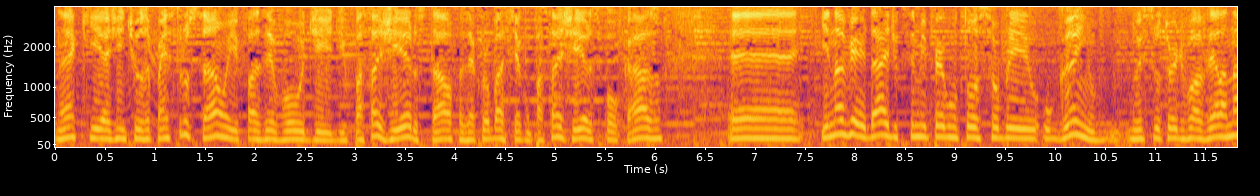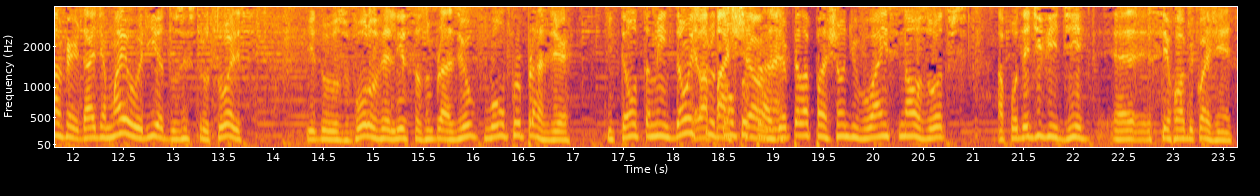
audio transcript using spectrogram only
né, que a gente usa para instrução e fazer voo de, de passageiros, tal, fazer acrobacia com passageiros, se for o caso. É, e na verdade, o que você me perguntou sobre o ganho do instrutor de voa vela, na verdade, a maioria dos instrutores e dos volovelistas no Brasil voam por prazer. Então também dão pela instrutão paixão, por prazer, né? pela paixão de voar e ensinar os outros a poder dividir é, esse hobby com a gente.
